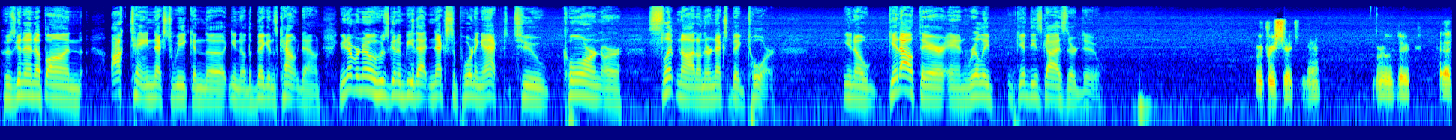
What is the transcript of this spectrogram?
who's going to end up on Octane next week in the you know the Big Uns countdown. You never know who's going to be that next supporting act to Korn or Slipknot on their next big tour. You know, get out there and really give these guys their due. We appreciate you, man. We really do. That,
